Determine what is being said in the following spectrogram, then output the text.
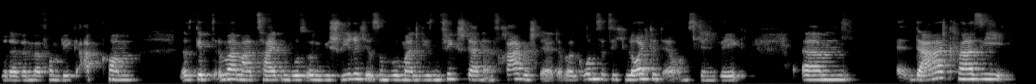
oder wenn wir vom Weg abkommen. Es gibt immer mal Zeiten, wo es irgendwie schwierig ist und wo man diesen Fixstern in Frage stellt. Aber grundsätzlich leuchtet er uns den Weg. Ähm, da quasi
